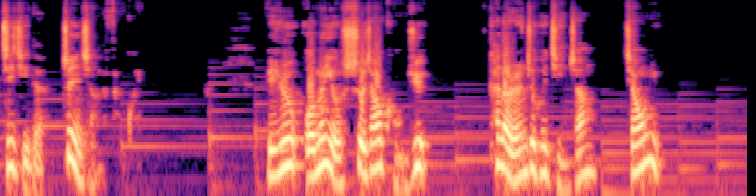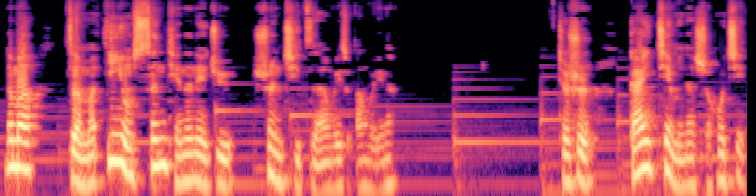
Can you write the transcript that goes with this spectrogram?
积极的正向的反馈。比如我们有社交恐惧，看到人就会紧张焦虑，那么怎么应用森田的那句“顺其自然，为所当为”呢？就是该见面的时候见，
